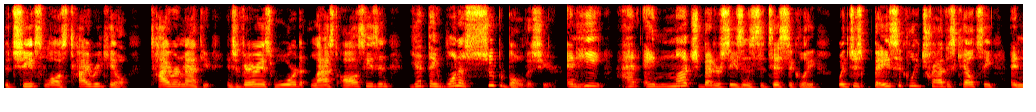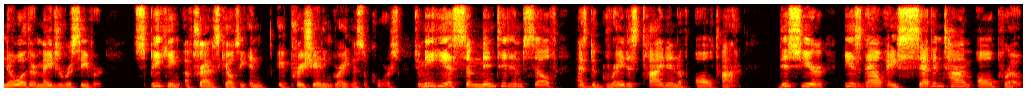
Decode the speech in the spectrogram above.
The Chiefs lost Tyreek Hill, Tyrann Mathieu, and Charvarius Ward last offseason, yet they won a Super Bowl this year. And he had a much better season statistically with just basically Travis Kelce and no other major receiver. Speaking of Travis Kelce and appreciating greatness, of course, to me, he has cemented himself as the greatest tight end of all time. This year, he is now a seven time All Pro,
